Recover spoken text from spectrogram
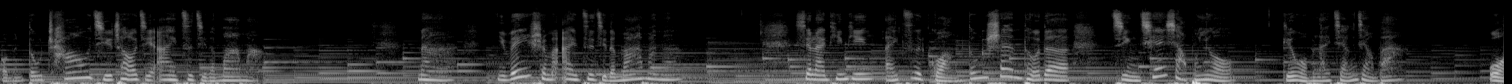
我们都超级超级爱自己的妈妈。那你为什么爱自己的妈妈呢？先来听听来自广东汕头的景谦小朋友，给我们来讲讲吧。我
